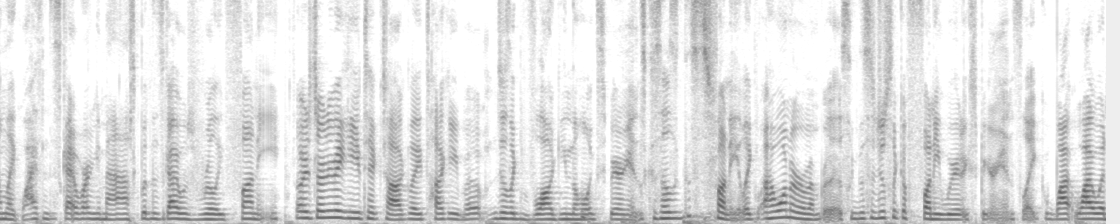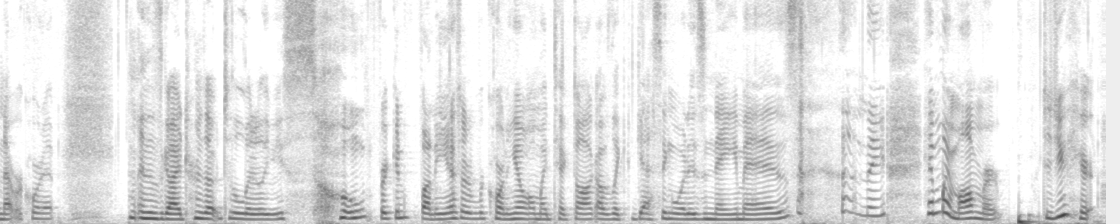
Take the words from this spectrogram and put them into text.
I'm like, why isn't this guy wearing a mask? But this guy was really funny. So I started making a TikTok, like talking about just like vlogging the whole experience because I was like, this is funny. Like, I want to remember this. Like, this is just like a funny, weird experience. Like, why, why wouldn't I record it? And this guy turns out to literally be so freaking funny. I started recording him on my TikTok. I was like guessing what his name is. and they, him, and my mom were. Did you hear?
